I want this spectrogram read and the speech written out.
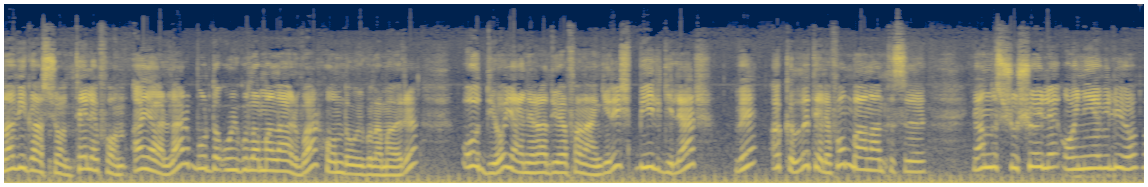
Navigasyon, telefon, ayarlar. Burada uygulamalar var. Honda uygulamaları. Audio yani radyoya falan giriş, bilgiler ve akıllı telefon bağlantısı. Yalnız şu şöyle oynayabiliyor.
